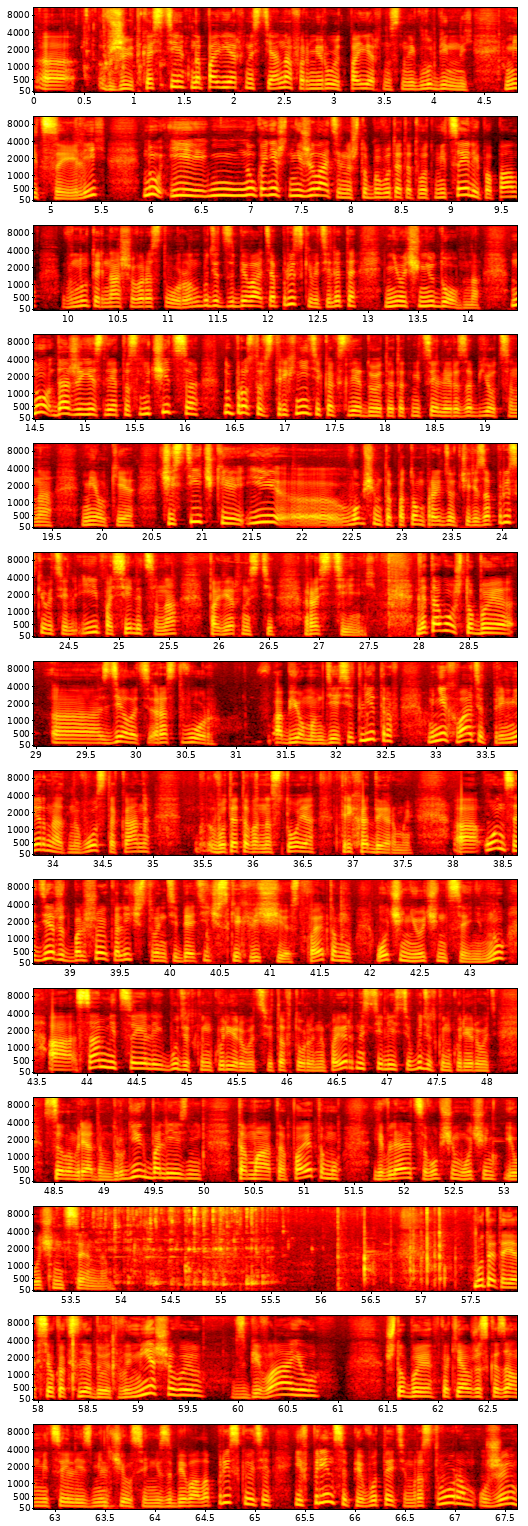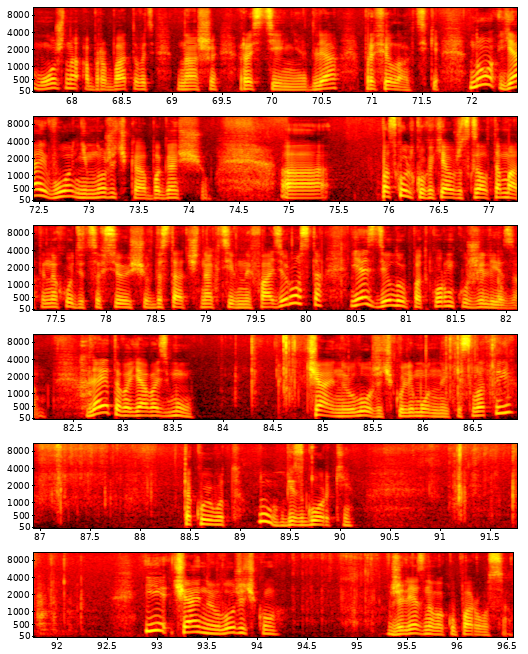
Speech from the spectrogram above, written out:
в жидкости на поверхности, она формирует поверхностный глубинный мицелий. Ну и, ну, конечно, нежелательно, чтобы вот этот вот мицелий попал внутрь нашего раствора. Он будет забивать опрыскиватель, это не очень удобно. Но даже если это случится, ну просто встряхните как следует, этот мицелий разобьется на мелкие частички и, э, в общем-то, потом пройдет через опрыскиватель и поселится на поверхности растений. Для того, чтобы э, сделать раствор объемом 10 литров, мне хватит примерно одного стакана вот этого настоя триходермы. А он содержит большое количество антибиотических веществ, поэтому очень и очень ценен. Ну, а сам мицелий будет конкурировать с фитофторой на поверхности листьев, будет конкурировать с целым рядом других болезней томата, поэтому является, в общем, очень и очень ценным. Вот это я все как следует вымешиваю, взбиваю, чтобы, как я уже сказал, мицелий измельчился, не забивал опрыскиватель. И, в принципе, вот этим раствором уже можно обрабатывать наши растения для профилактики. Но я его немножечко обогащу. А, поскольку, как я уже сказал, томаты находятся все еще в достаточно активной фазе роста, я сделаю подкормку железом. Для этого я возьму чайную ложечку лимонной кислоты, такую вот, ну, без горки. И чайную ложечку железного купороса.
